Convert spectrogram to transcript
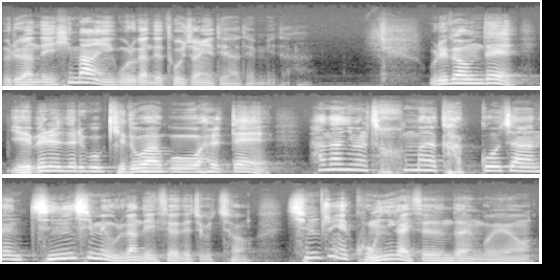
우리 가운데 희망이고 우리 가운데 도전이 돼야 됩니다. 우리 가운데 예배를 드리고 기도하고 할 때 하나님을 정말 갖고자 하는 진심이 우리 가운데 있어야 되죠. 그렇죠? 심중에 공의가 있어야 된다는 거예요.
